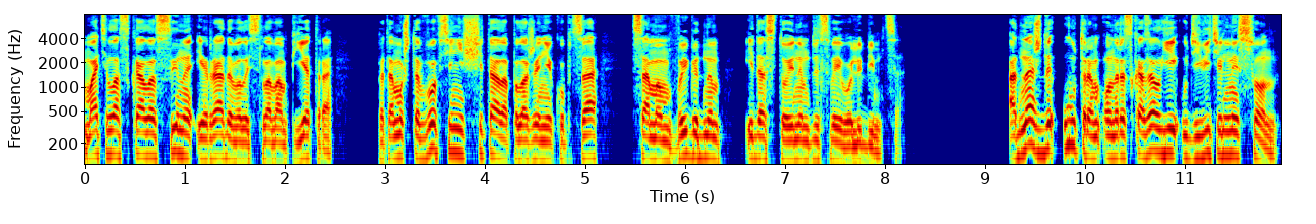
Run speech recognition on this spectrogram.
Мать ласкала сына и радовалась словам Пьетра, потому что вовсе не считала положение купца самым выгодным и достойным для своего любимца. Однажды утром он рассказал ей удивительный сон.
